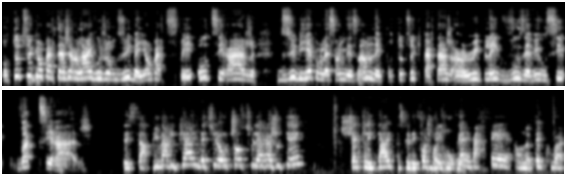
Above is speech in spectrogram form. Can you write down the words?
pour tous ceux qui ont partagé en live aujourd'hui, ben, ils ont participé au tirage du billet pour le 5 décembre, mais pour tous ceux qui partagent en replay, vous avez aussi votre tirage. C'est ça. Puis Marie-Pierre, y avait-tu autre chose que tu voulais rajouter? Check les tailles parce que des fois, je vais trouver. parfait, on a tout couvert.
